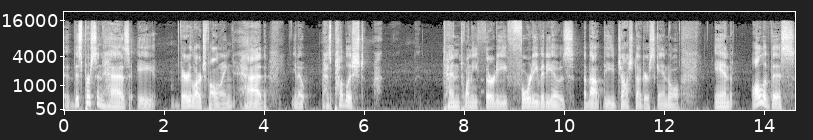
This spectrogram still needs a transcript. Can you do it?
uh, this person has a very large following, had, you know, has published 10, 20, 30, 40 videos about the Josh Duggar scandal. And all of this,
